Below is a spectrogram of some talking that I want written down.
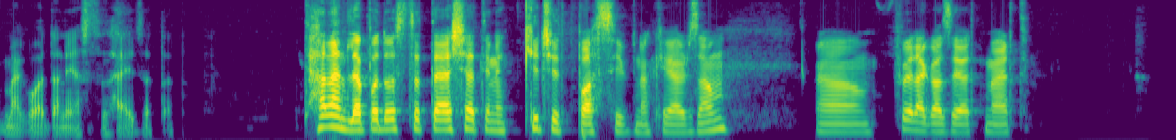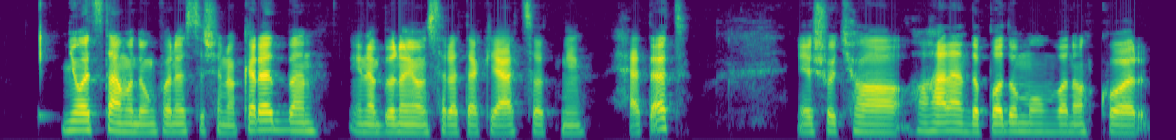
megoldani ezt a helyzetet. Haaland lepadoztatását én egy kicsit passzívnak érzem, főleg azért, mert 8 támadónk van összesen a keretben, én ebből nagyon szeretek játszatni hetet, és hogyha ha Haaland a padomon van, akkor,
